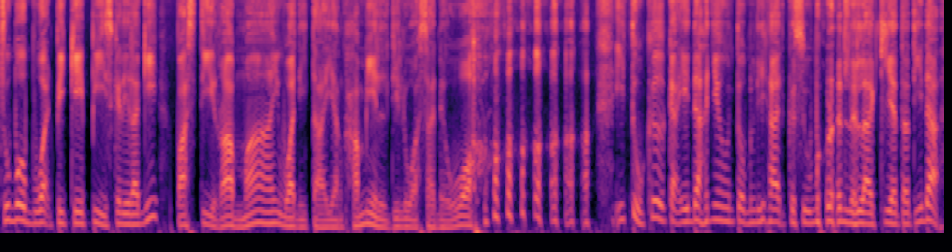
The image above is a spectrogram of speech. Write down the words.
Cuba buat PKP sekali lagi. Pasti ramai wanita yang hamil di luar sana. Wah. Itu ke kaedahnya untuk melihat kesuburan lelaki atau tidak?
